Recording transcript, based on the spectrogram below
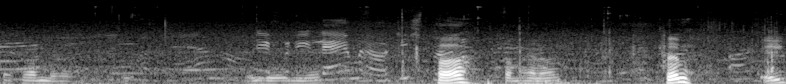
Så kom, øh, Hvad? kom han. Hvem? El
